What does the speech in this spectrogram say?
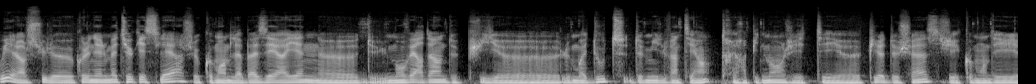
Oui, alors je suis le colonel Mathieu Kessler. Je commande la base aérienne euh, du Mont Verdun depuis euh, le mois d'août 2021. Très rapidement, j'ai été pilote de chasse. J'ai commandé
